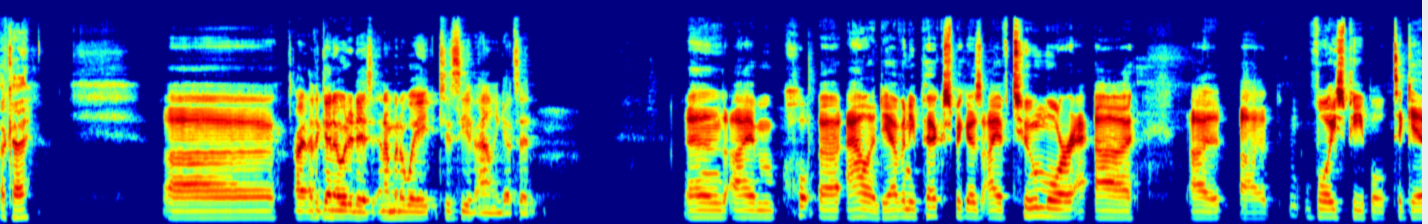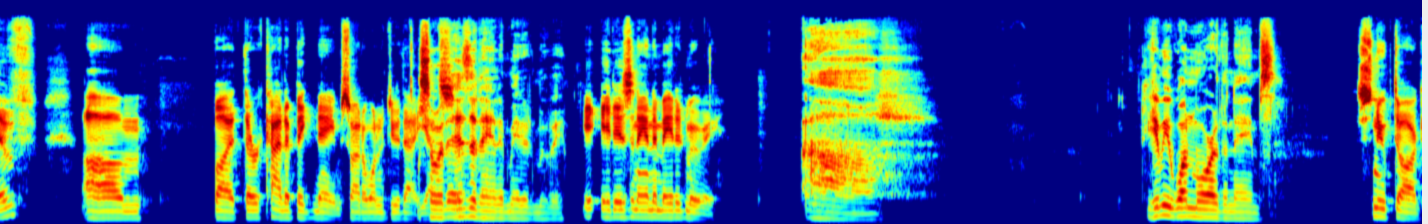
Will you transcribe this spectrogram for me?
Okay. Uh, All right, I think I know what it is, and I'm gonna wait to see if Allen gets it. And I'm uh, Allen. Do you have any picks? Because I have two more uh, uh, uh, voice people to give, um, but they're kind of big names, so I don't want to do that yet. so it is an animated movie. It, it is an animated movie. Ah. Give me one more of the names. Snoop Dogg.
